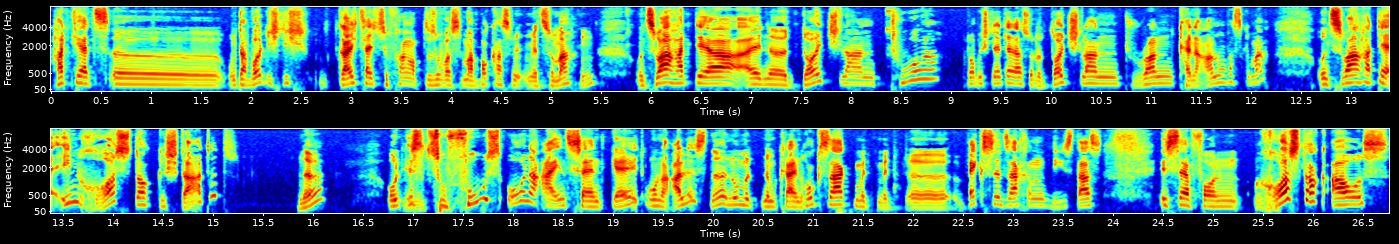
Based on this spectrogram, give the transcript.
hat jetzt, äh, und da wollte ich dich gleichzeitig zu fragen, ob du sowas mal Bock hast mit mir zu machen. Und zwar hat der eine Deutschland-Tour, glaube ich, nennt er das, oder Deutschland-Run, keine Ahnung was gemacht. Und zwar hat er in Rostock gestartet, ne? Und Mhm. ist zu Fuß ohne ein Cent Geld, ohne alles, ne? Nur mit einem kleinen Rucksack, mit, mit äh, Wechselsachen, dies, das, ist er von Rostock aus,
